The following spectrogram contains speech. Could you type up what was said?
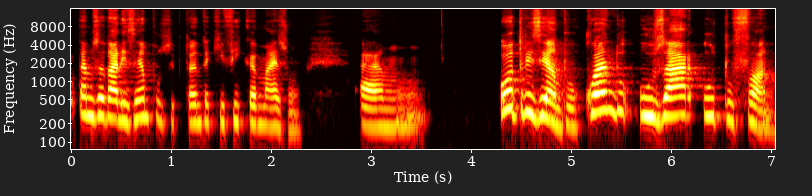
estamos a dar exemplos e, portanto, aqui fica mais um. um Outro exemplo, quando usar o telefone.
